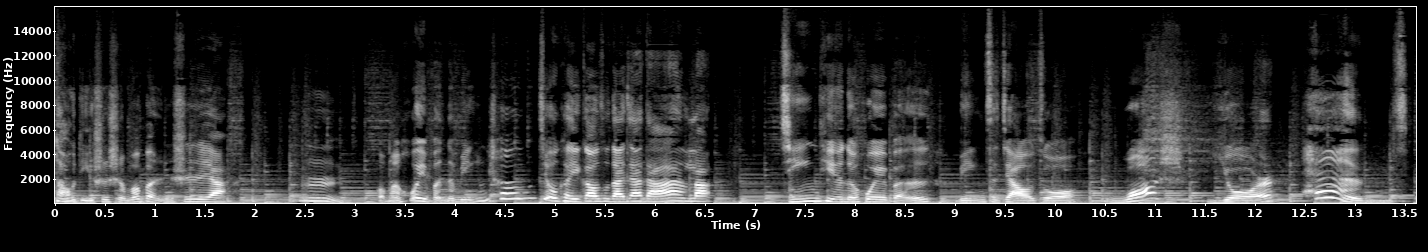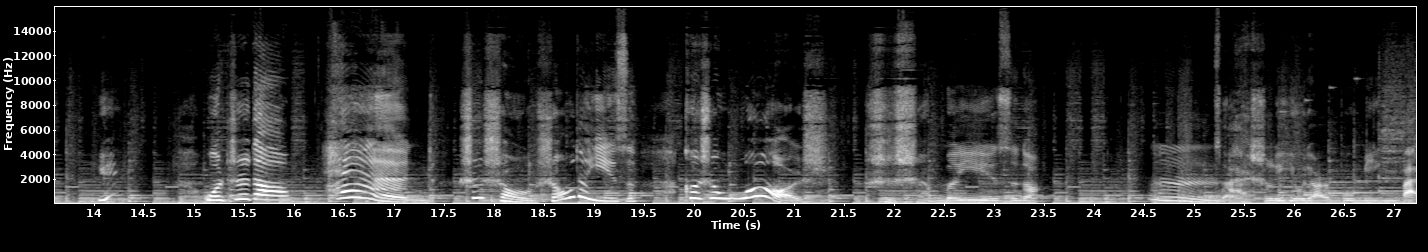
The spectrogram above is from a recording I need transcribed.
到底是什么本事呀？嗯，我们绘本的名称就可以告诉大家答案了。今天的绘本名字叫做《Wash Your Hands》。咦，我知道 “hand” 是手收的意思，可是 “wash” 是什么意思呢？艾什莉有点不明白。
